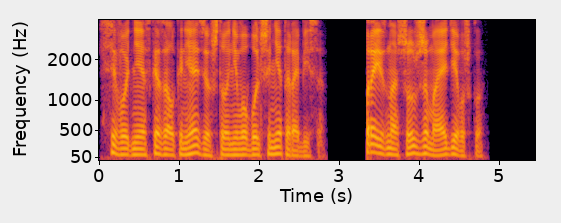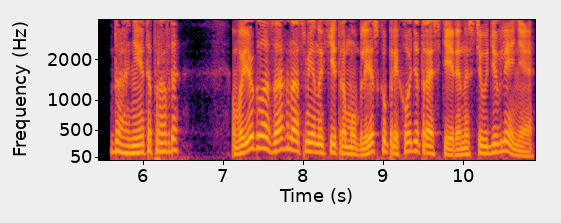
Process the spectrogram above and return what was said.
Сегодня я сказал князю, что у него больше нет арабиса. Произношу, сжимая девушку. «Да, не это правда». В ее глазах на смену хитрому блеску приходит растерянность и удивление.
